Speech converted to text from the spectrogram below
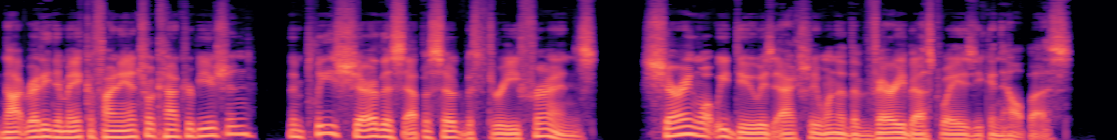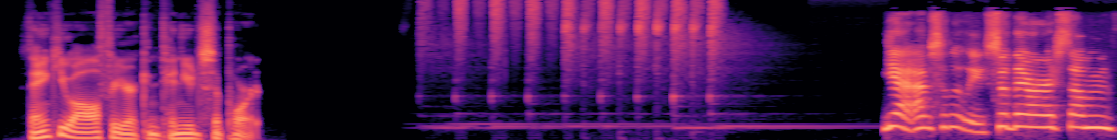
Not ready to make a financial contribution? Then please share this episode with 3 friends. Sharing what we do is actually one of the very best ways you can help us. Thank you all for your continued support. Yeah, absolutely. So there are some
